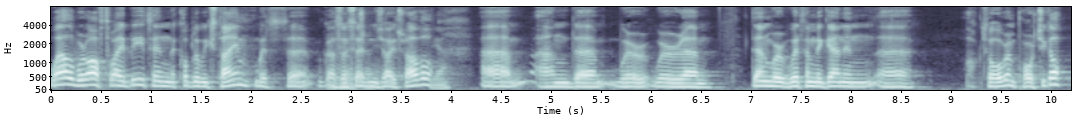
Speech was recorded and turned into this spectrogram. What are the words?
Well, we're off to Ibiza in a couple of weeks' time with, uh, as I said, Travel. enjoy travel. Yeah. Um, and um, we're we're um, then we're with him again in uh, October in Portugal.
